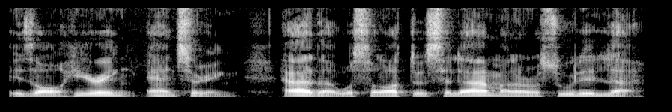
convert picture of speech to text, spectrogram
is all hearing, answering. هذا والصلاة والسلام على رسول الله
